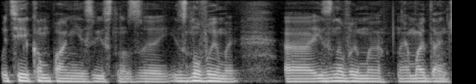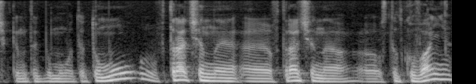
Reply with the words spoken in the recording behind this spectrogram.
у цій компанії, звісно, з із новими. Е, Із новими е, майданчиками, так би мовити, тому втрачене, е, втрачене устаткування,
